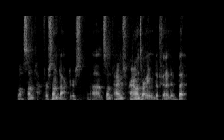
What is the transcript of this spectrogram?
Well sometimes for some doctors um, sometimes crowns aren't even definitive but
